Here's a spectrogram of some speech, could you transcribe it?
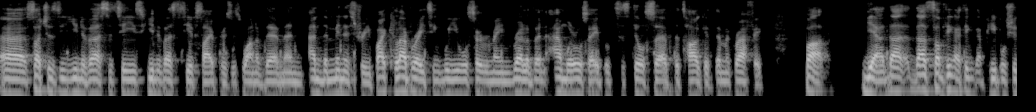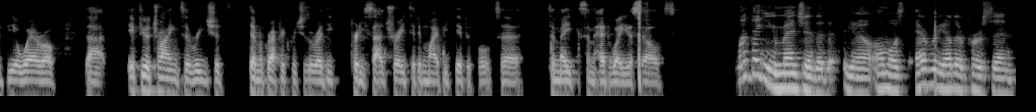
uh, such as the universities, University of Cyprus is one of them, and, and the ministry. By collaborating, we also remain relevant and we're also able to still serve the target demographic. But yeah, that, that's something I think that people should be aware of, that if you're trying to reach a demographic which is already pretty saturated, it might be difficult to, to make some headway yourselves. One thing you mentioned that, you know, almost every other person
